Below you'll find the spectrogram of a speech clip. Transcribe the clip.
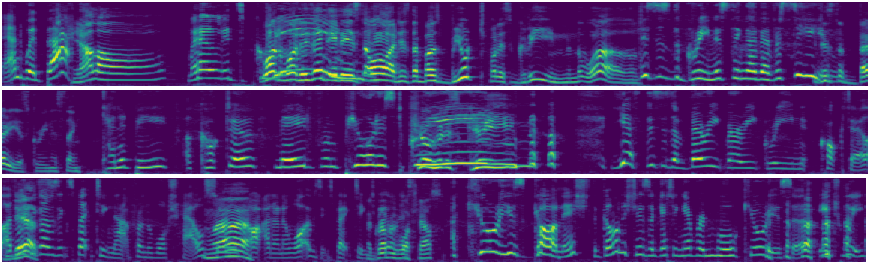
And we're back. Hello. Well, it's green. What? What is it? It is. Oh, it is the most beautifulest green in the world. This is the greenest thing I've ever seen. It is the veriest greenest thing. Can it be a cocktail made from purest green? Purest green. Yes, this is a very, very green cocktail. I don't Yes. think I was expecting that from the wash house. Ah. I I don't know what I was expecting. A To be grubby wash house. A curious garnish. The garnishes are getting ever and more curiouser each week.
